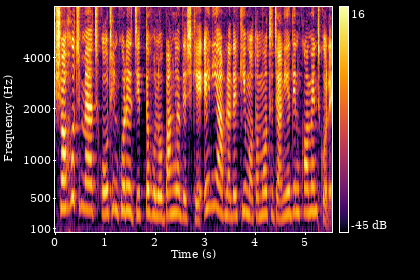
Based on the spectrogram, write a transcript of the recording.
সহজ ম্যাচ কঠিন করে জিততে হলো বাংলাদেশকে। এ নিয়ে আপনাদের কি মতামত জানিয়ে দিন কমেন্ট করে।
